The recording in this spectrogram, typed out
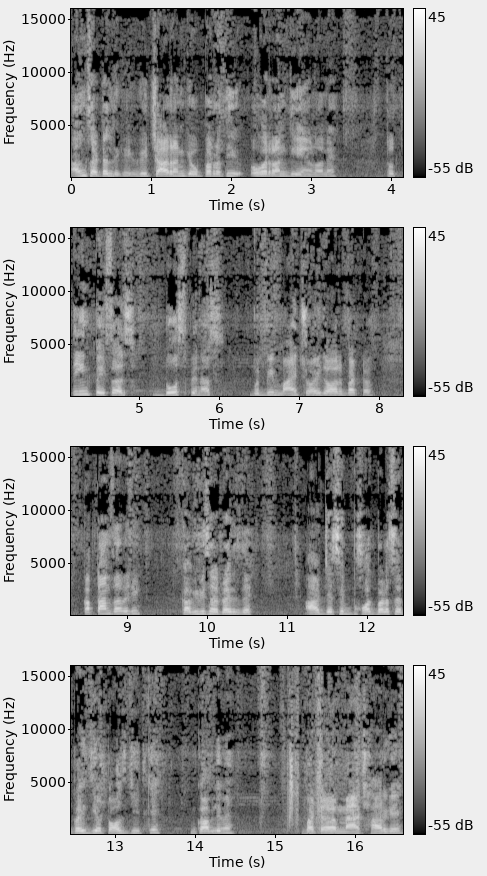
अनसेटल दिखे, क्योंकि चार रन के ऊपर प्रति ओवर रन दिए उन्होंने। तो तीन पेसर्स दो spinners would be my choice और बट कप्तान साहब जी, कभी भी सरप्राइज़ थे आज जैसे बहुत बड़ा सरप्राइज़ दिया टॉस जीत के मुकाबले में बट मैच हार गए।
